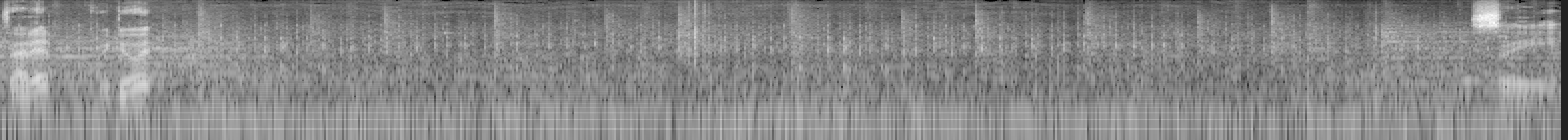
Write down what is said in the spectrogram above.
Is that it? We do it? See.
